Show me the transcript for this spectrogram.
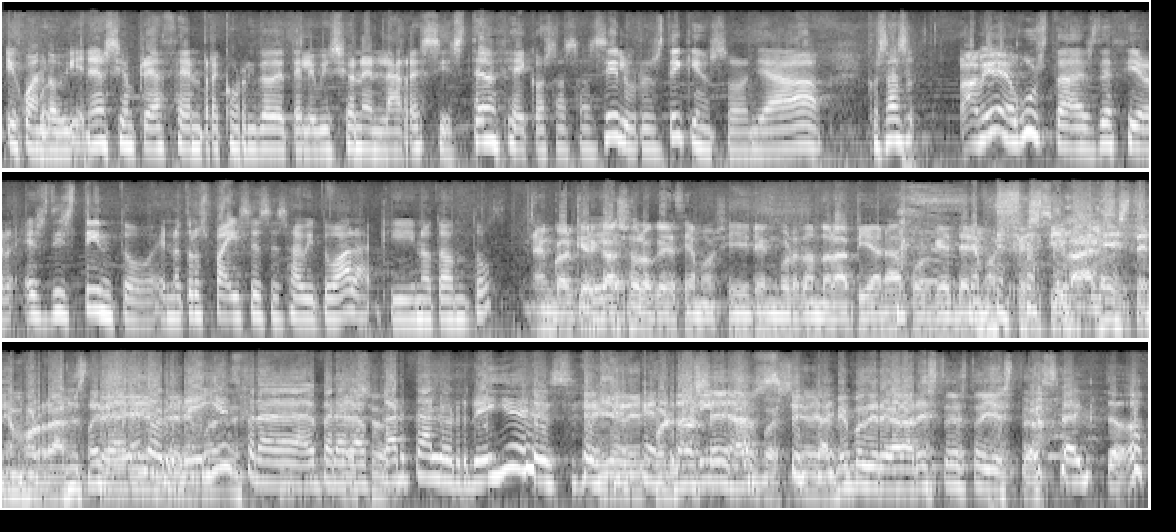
Y cuando vienen siempre hacen recorrido de televisión en La Resistencia y cosas así. Bruce Dickinson, ya cosas... A mí me gusta, es decir, es distinto. En otros países es habitual, aquí no tanto. En cualquier Eh, caso, lo que decíamos, ir engordando la piara porque tenemos festivales, tenemos Ramstein. Bueno, ahora los tenemos- reyes, para, para la carta a los reyes... Oye, pues no sé, ¿no? entraditas. pues eh, también podría regalar esto, esto y esto. Exacto.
